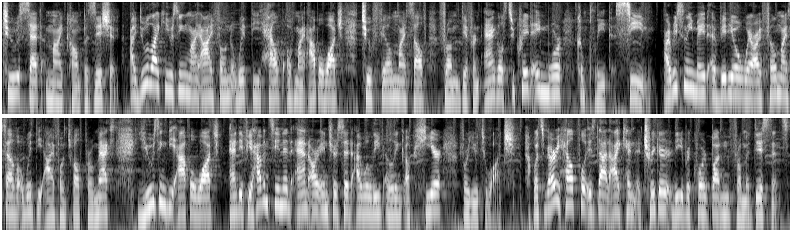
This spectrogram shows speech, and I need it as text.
to set my composition. I do like using my iPhone with the help of my Apple Watch to film myself from different angles to create a more complete scene. I recently made a video where I filmed myself with the iPhone 12 Pro Max using the Apple Watch and if you haven't seen it and are interested I will leave a link up here for you to watch. What's very helpful is that I can trigger the record button from a distance.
